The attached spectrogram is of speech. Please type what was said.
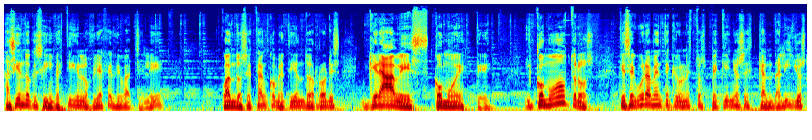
haciendo que se investiguen los viajes de Bachelet, cuando se están cometiendo errores graves como este y como otros que seguramente con estos pequeños escandalillos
